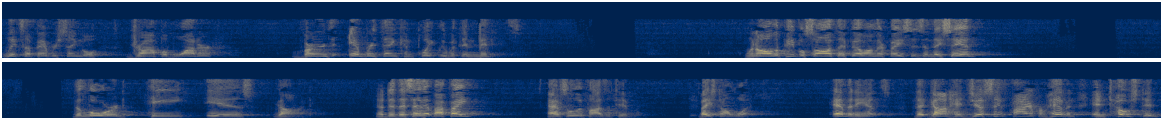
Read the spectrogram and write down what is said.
licks up every single drop of water, burns everything completely within minutes. When all the people saw it, they fell on their faces and they said, The Lord, He is God. Now, did they say that by faith? Absolutely positively. Based on what? Evidence that God had just sent fire from heaven and toasted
